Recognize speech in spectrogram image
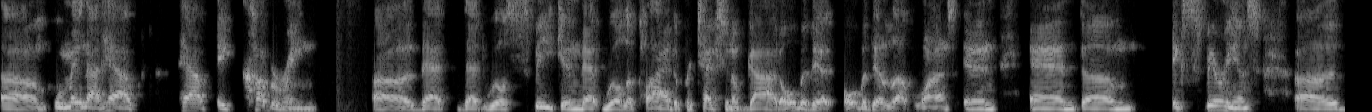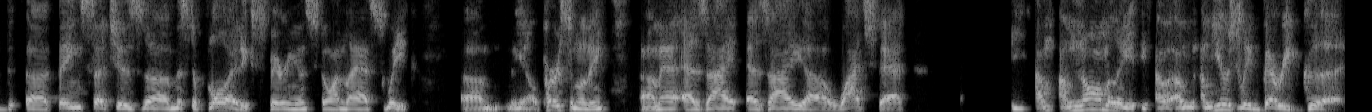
um, who may not have have a covering uh, that that will speak and that will apply the protection of God over their over their loved ones and and um, experience things such as uh, Mr. Floyd experienced on last week. Um, you know, personally, um, as I as I uh, watch that, I'm, I'm normally I'm, I'm usually very good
